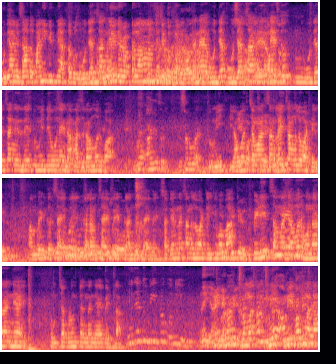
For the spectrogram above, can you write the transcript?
उद्या आम्ही साधं पाणी पित नाही आतापासून. उद्याचा उद्या डॉक्टरला आणा आमचे चेकअप करा. नाही, नाही उद्या उद्याचा निर्णय तु- उद्याचा निर्णय तुम्ही देऊ नये ना अजरामर व्हा. आहे सर. ते सर्व आहे. तुम्ही या वरच्या माणसांनाही चांगलं वाटेल. आंबेडकर साहेब आहेत कलाम साहेब आहेत गांधी साहेब आहेत सगळ्यांना चांगलं वाटेल की बाबा पीडित समाजावर होणारा न्याय. तुमच्याकडून त्यांना न्याय भेटला. उद्या तुम्ही इथं कोणी येऊ नका. नाही, नाही. तुम्हा- मी मी तुम्हाला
